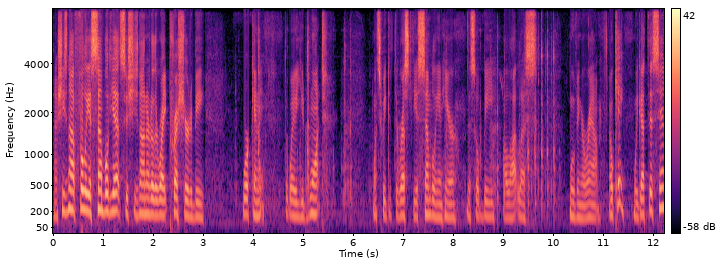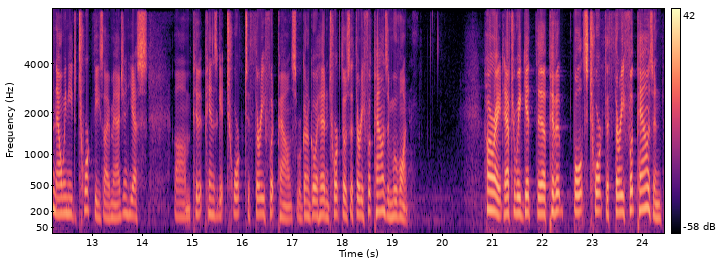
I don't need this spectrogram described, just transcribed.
Now she's not fully assembled yet, so she's not under the right pressure to be working the way you'd want. Once we get the rest of the assembly in here, this will be a lot less moving around. Okay, we got this in. Now we need to torque these, I imagine. Yes, um, pivot pins get torqued to 30 foot-pounds. We're going to go ahead and torque those to 30 foot-pounds and move on. All right, after we get the pivot bolts torqued to 30 foot-pounds, and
